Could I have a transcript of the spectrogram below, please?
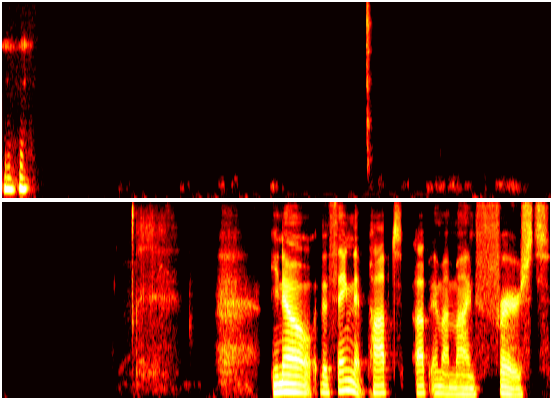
Hmm You know, the thing that popped up in my mind first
